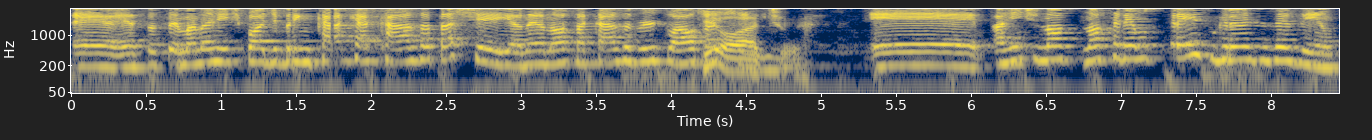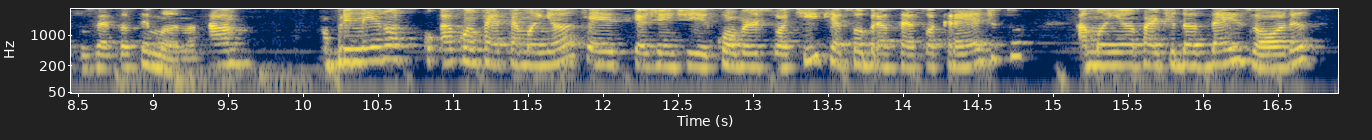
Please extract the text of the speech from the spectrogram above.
É, essa semana a gente pode brincar que a casa tá cheia, né? Nossa casa virtual tá que cheia. Ótimo. É, a gente, nós, nós teremos três grandes eventos essa semana, tá? O primeiro acontece amanhã, que é esse que a gente conversou aqui, que é sobre acesso a crédito, amanhã a partir das 10 horas.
